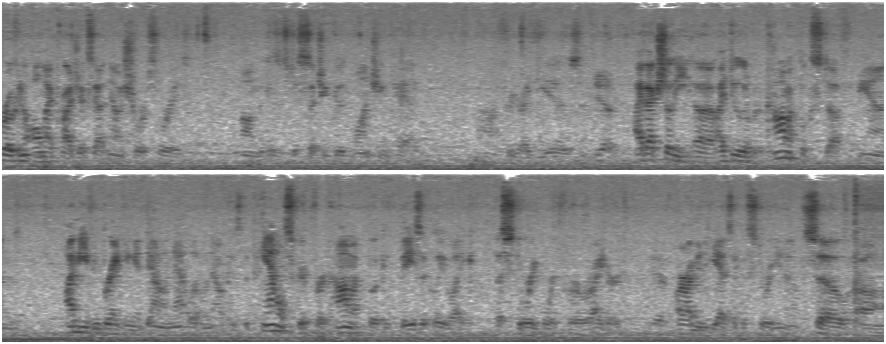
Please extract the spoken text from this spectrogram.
broken all my projects out now as short stories um, because it's just such a good launching pad uh, for your ideas. Yeah. I've actually uh, I do a little bit of comic book stuff, and I'm even breaking it down on that level now because the panel script for a comic book is basically like a storyboard for a writer. I mean, yeah, it's like a story, you know. So um,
